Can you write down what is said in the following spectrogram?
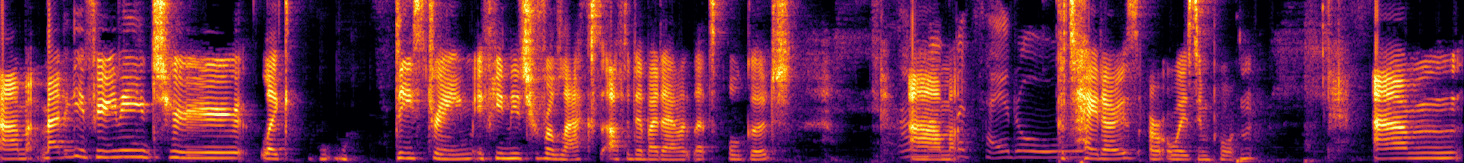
um, Maddie, if you need to like de-stream, if you need to relax after Dead by Daylight, that's all good. Um, potato. Potatoes are always important. Um,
